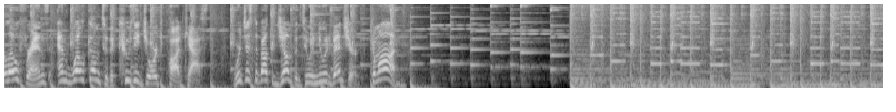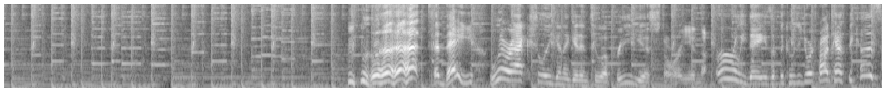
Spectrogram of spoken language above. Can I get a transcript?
Hello, friends, and welcome to the Koozy George podcast. We're just about to jump into a new adventure. Come on! Today, we're actually going to get into a previous story in the early days of the Koozy George podcast because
